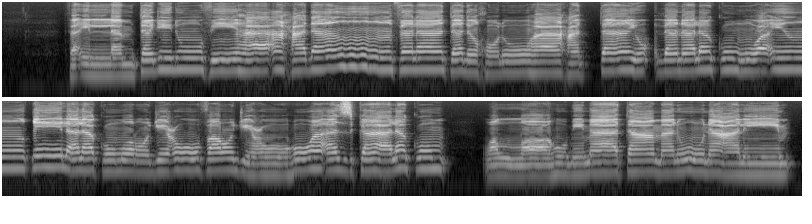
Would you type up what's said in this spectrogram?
فإن لم تجدوا فيها أحدا فلا تدخلوها حتى يؤذن لكم وإن قيل لكم ارجعوا فارجعوا هو أزكى لكم والله بما تعملون عليم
